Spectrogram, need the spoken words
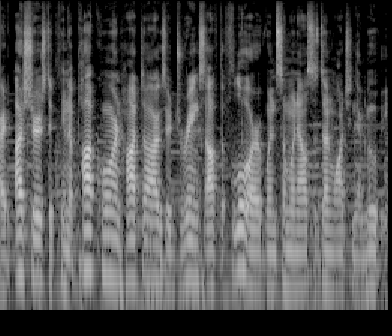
hired ushers to clean up popcorn, hot dogs, or drinks off the floor when someone else is done watching their movie.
